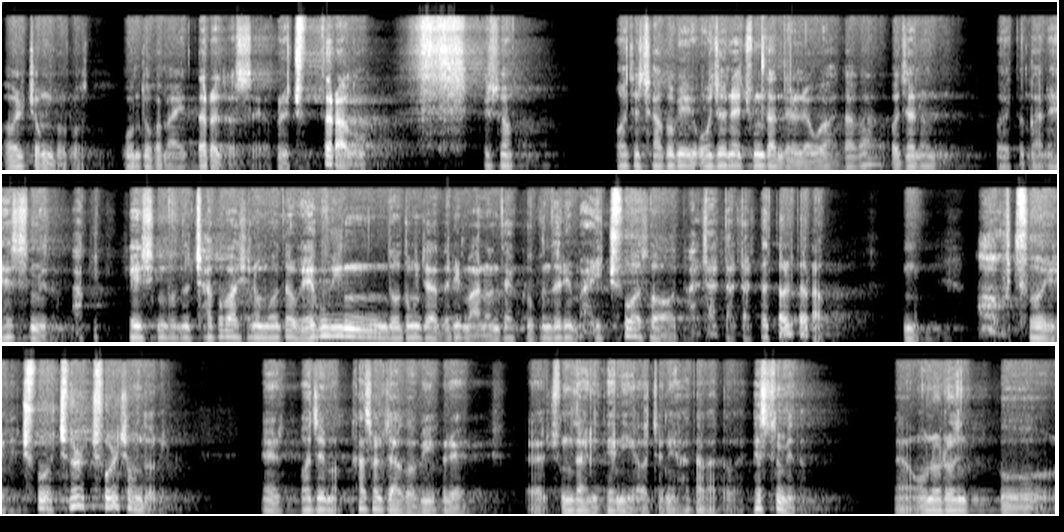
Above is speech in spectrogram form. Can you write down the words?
얼 정도로 온도가 많이 떨어졌어요. 그래서 춥더라고. 그래서 어제 작업이 오전에 중단되려고 하다가 어제는 어쨌든 간에 했습니다. 밖에 계신 분들 작업하시는 분들 외국인 노동자들이 많은데 그분들이 많이 추워서 달달달달 떨더라고. 음. 어우, 추워. 이렇게 추워. 추울, 추울 정도로. 예, 어제 막 타설 작업이 그래 예, 중단이 되니 어쩌니 하다가도 했습니다. 예, 오늘은 그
